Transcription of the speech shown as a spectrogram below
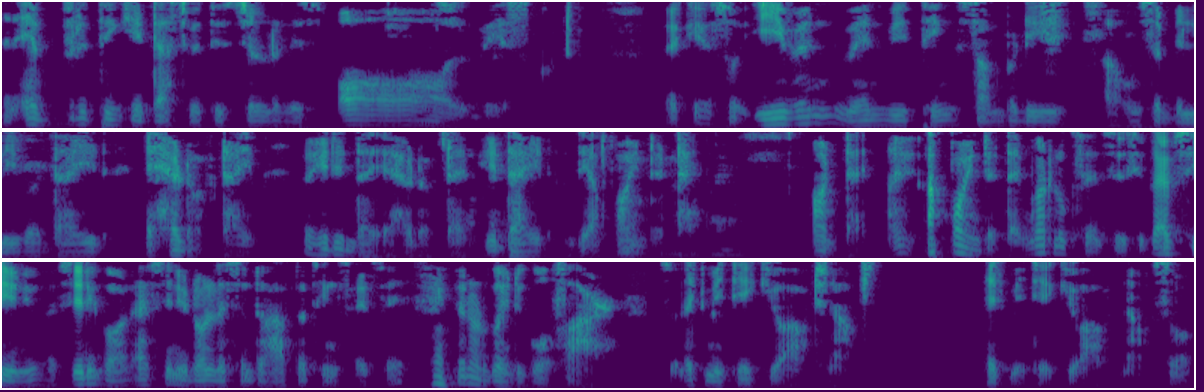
And everything he does with his children is always good. Okay, so even when we think somebody uh, who's a believer died ahead of time, no, he didn't die ahead of time. He died at the appointed time. On time. I, appointed time. God looks and says, I've seen you. I've seen you gone. I've seen you don't listen to half the things I say. You're not going to go far. So let me take you out now. Let me take you out now. So,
